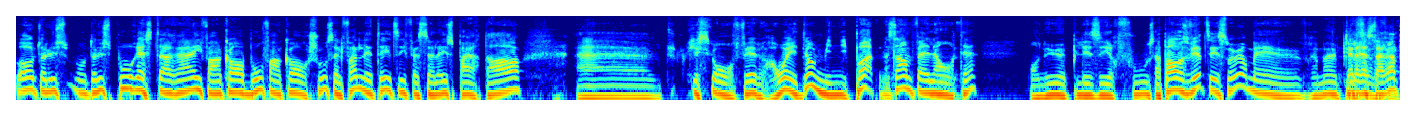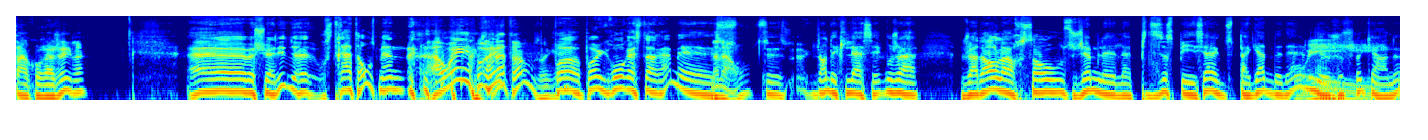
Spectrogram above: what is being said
bon, on allé super au restaurant, il fait encore beau, il fait encore chaud. C'est le fun de l'été, tu sais, il fait soleil super tard. Euh, Qu'est-ce qu'on fait? Ah ouais, donc mini-pot, mais ça me fait longtemps. On a eu un plaisir fou. Ça passe vite, c'est sûr, mais vraiment un Quel plaisir. restaurant t'as encouragé, là? Euh, je suis allé de- au Stratos, man. Ah oui, au. Stratos. Pas, pas un gros restaurant, mais Non, non. c'est un genre de classique. Moi, j'a- j'adore leur sauce. J'aime la pizza spéciale avec du spaghetti dedans. Oui. Il y a juste là qu'il y en a.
